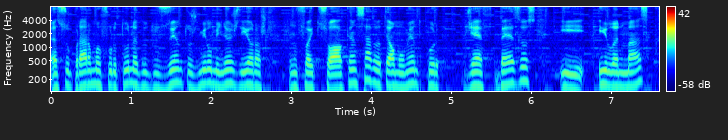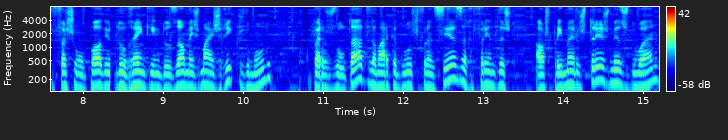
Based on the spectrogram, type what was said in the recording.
a superar uma fortuna de 200 mil milhões de euros, um feito só alcançado até ao momento por Jeff Bezos e Elon Musk, que fecham o pódio do ranking dos homens mais ricos do mundo. Recupera os resultados da marca de luxo francesa referentes aos primeiros três meses do ano.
